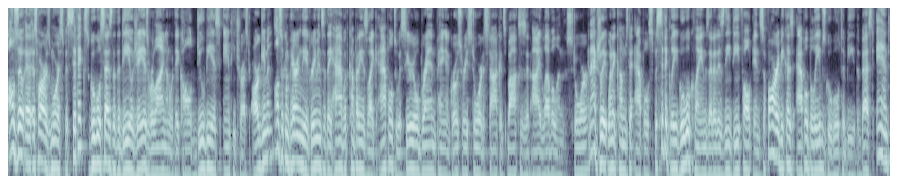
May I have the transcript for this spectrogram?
Also, as far as more specifics, Google says that the DOJ is relying on what they call dubious antitrust arguments, also comparing the agreements that they have with companies like Apple to a cereal brand paying a grocery store to stock its boxes at eye level in the store. And actually, when it comes to Apple specifically, Google claims that it is the default in Safari because Apple believes Google to be the best and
